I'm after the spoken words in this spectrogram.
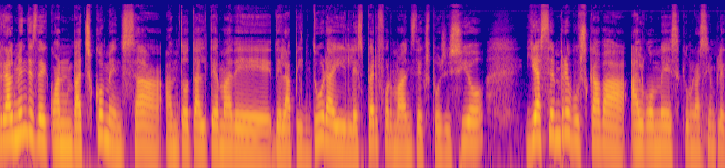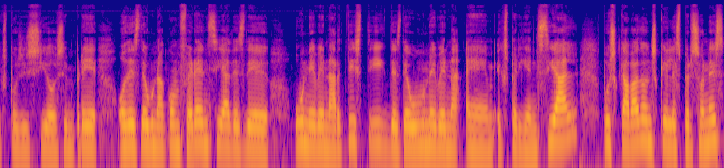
realment des de quan vaig començar amb tot el tema de, de la pintura i les performances d'exposició, ja sempre buscava algo més que una simple exposició, sempre o des d'una conferència, des d'un event artístic, des d'un event eh, experiencial, buscava doncs, que les persones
